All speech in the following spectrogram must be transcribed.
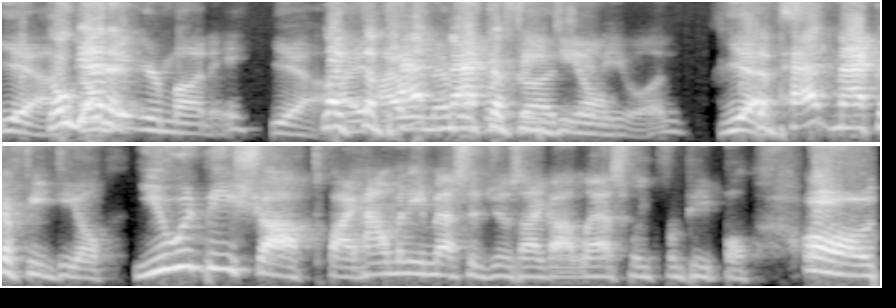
yeah, Go get get it. your money. Yeah, Like the I, I Pat never McAfee deal. anyone. Yes. The Pat McAfee deal, you would be shocked by how many messages I got last week from people. Oh,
